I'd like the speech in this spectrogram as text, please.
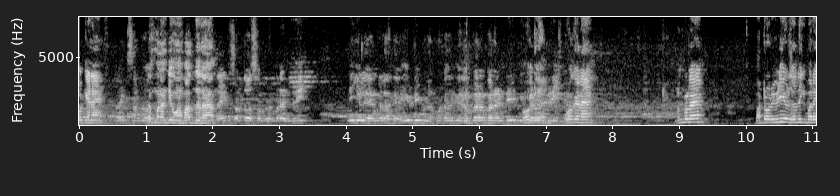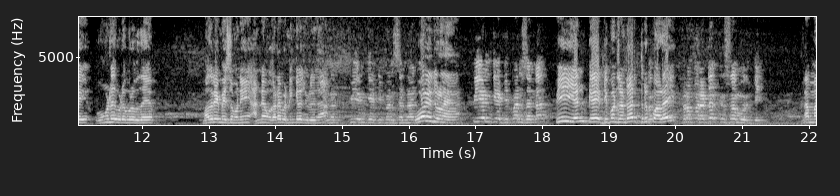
ஓகேண்ணே. ரைட் ரொம்ப நன்றி உங்களை பார்த்ததுல. ரைட் சந்தோஷம் ரொம்ப நன்றி. நீங்களும் எங்களுக்கு யூடியூப்ல போட்டதுக்கு ரொம்ப ரொம்ப நன்றி. மிக்க ஓகே நன்றி. ஓகேண்ணே. நண்பர்களே மற்றொரு வீடியோ சந்திக்கும் வரை உங்களே விடைபெறுவது மதுரை மேசமணி. அண்ணன் கடை நீங்களே சொல்லுங்க. பிஎன்கே டிஃபன் சென்டர் ஓகே சொல்லுங்க? BNK tiffin centre BNK tiffin centre Tiruppalai. Proprietor Krishnamurthy நம்ம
